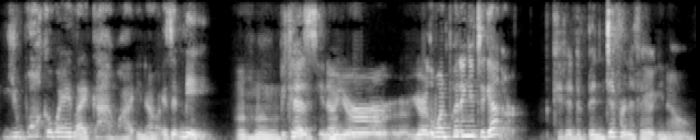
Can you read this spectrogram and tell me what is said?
you walk away like, "God, why? You know, is it me?" Mm-hmm. Because you know you're you're the one putting it together. Could it have been different if it, you know,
